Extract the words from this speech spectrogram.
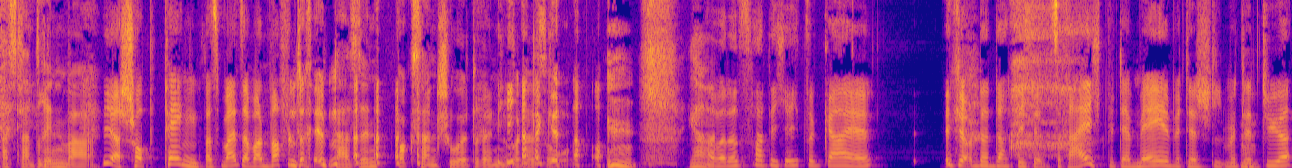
was da drin war. Ja, Shop Peng. Was meinst du, da waren Waffen drin? Da sind Boxhandschuhe drin oder so. genau. Ja, Aber das fand ich echt so geil. Ja, und dann dachte ich, es reicht mit der Mail, mit der, mit der Tür.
